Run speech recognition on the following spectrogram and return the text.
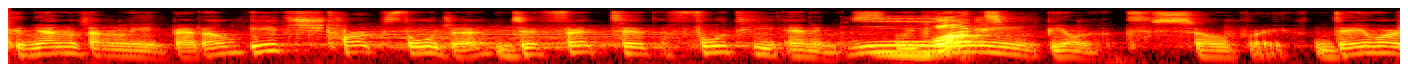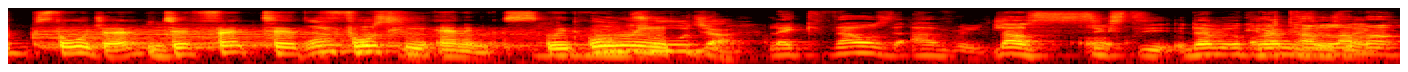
Kumyangjangni battle, each Turk soldier defeated 40 enemies with What? only bayonet. So brave. They were soldier defeated 40 enemies with only soldier. Like that was the average. That was 60. That, okay, that means there was like, Ortalama.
